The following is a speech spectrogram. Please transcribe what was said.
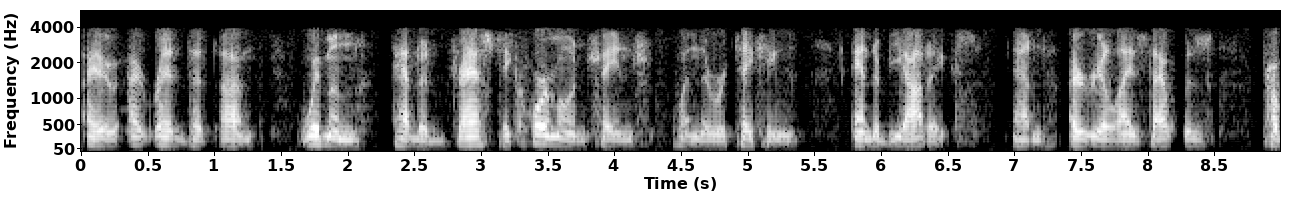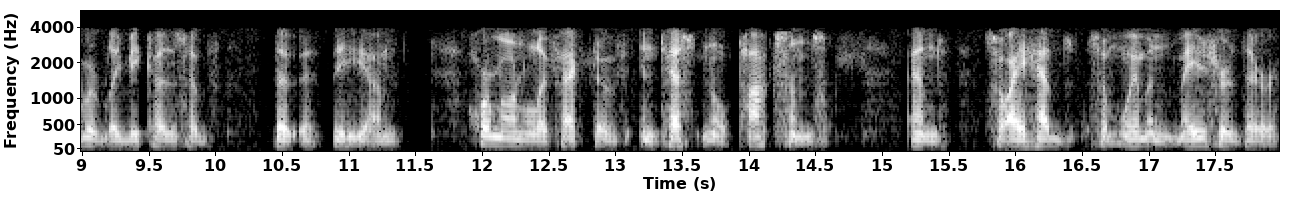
I, I read that um, women had a drastic hormone change when they were taking antibiotics, and I realized that was probably because of the the um, hormonal effect of intestinal toxins, and so I had some women measure their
